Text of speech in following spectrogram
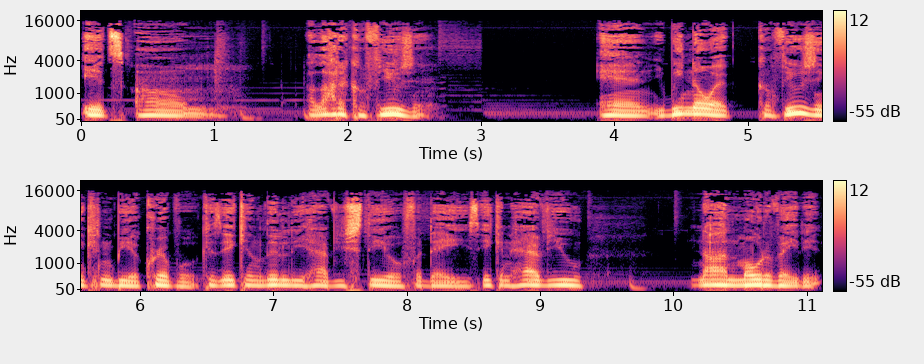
it's um a lot of confusion. And we know it confusion can be a cripple because it can literally have you still for days. It can have you non motivated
